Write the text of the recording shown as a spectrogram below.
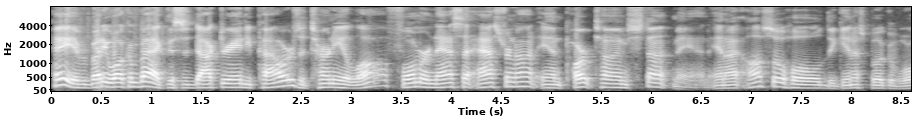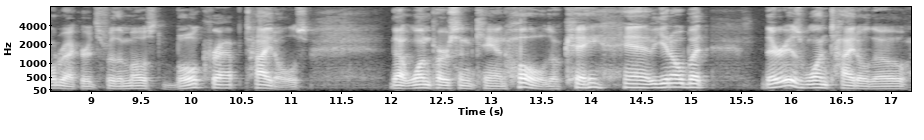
Hey, everybody, welcome back. This is Dr. Andy Powers, attorney at law, former NASA astronaut, and part time stuntman. And I also hold the Guinness Book of World Records for the most bullcrap titles that one person can hold, okay? And, you know, but there is one title, though,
